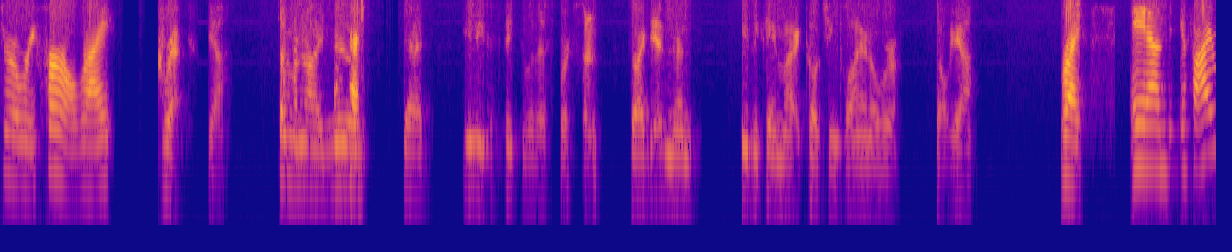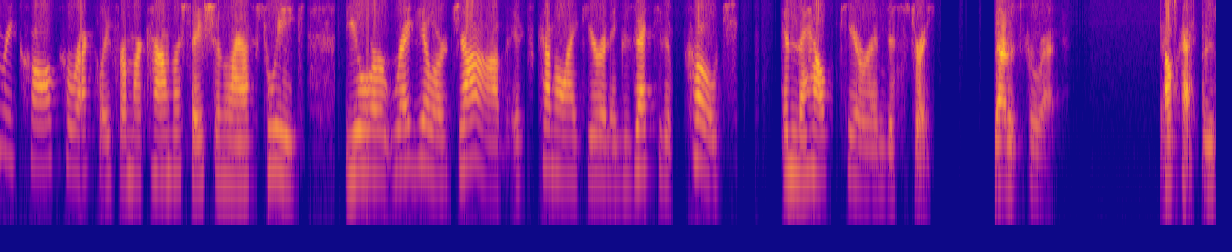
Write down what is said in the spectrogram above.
through a referral, right? Correct. Yeah. Someone I knew Okay. said you need to speak with this person, so I did, and then he became my coaching client over. So yeah. Right. And if I recall correctly from our conversation last week, your regular job, it's kind of like you're an executive coach in the healthcare industry. That is correct. Okay. I'm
